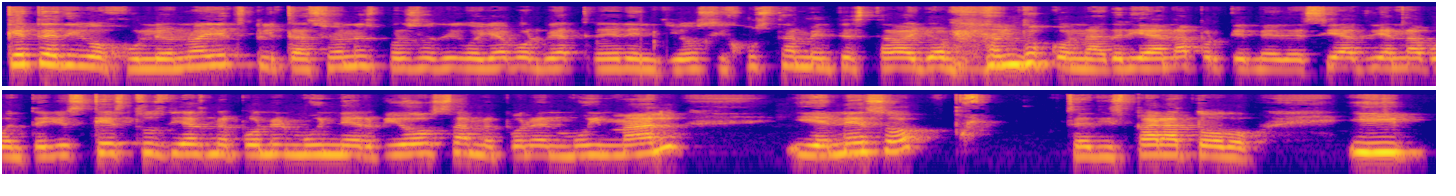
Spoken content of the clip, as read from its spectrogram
¿qué te digo, Julio? No hay explicaciones, por eso digo, ya volví a creer en Dios y justamente estaba yo hablando con Adriana porque me decía Adriana Buentello, es que estos días me ponen muy nerviosa, me ponen muy mal y en eso se dispara todo. Y,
